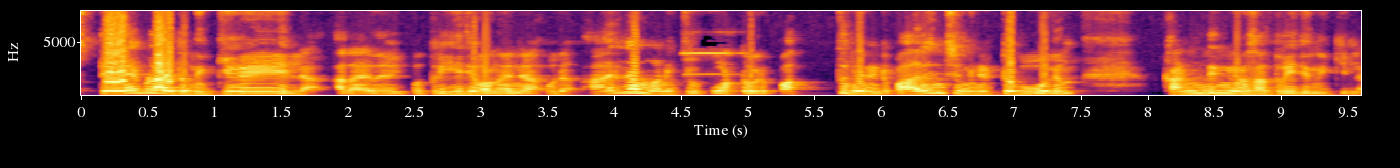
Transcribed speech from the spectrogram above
സ്റ്റേബിളായിട്ട് നിൽക്കുകയില്ല അതായത് ഇപ്പോൾ ത്രീ ജി വന്നു കഴിഞ്ഞാൽ ഒരു അരമണിക്കൂർ പോട്ട് ഒരു പത്ത് മിനിറ്റ് പതിനഞ്ച് മിനിറ്റ് പോലും കണ്ടിന്യൂസ് ആ ത്രീ ജി നിൽക്കില്ല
